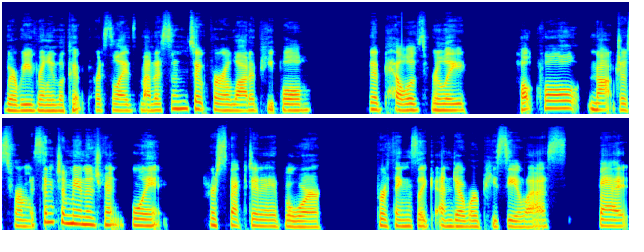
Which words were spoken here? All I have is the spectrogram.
where we really look at personalized medicine. So for a lot of people, the pill is really helpful, not just from a symptom management point perspective or for things like endo or PCOS, but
